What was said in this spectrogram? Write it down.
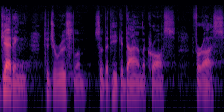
getting to Jerusalem so that he could die on the cross for us.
